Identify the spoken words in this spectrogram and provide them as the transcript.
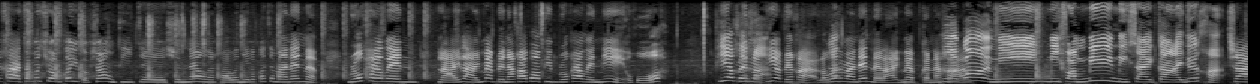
ดีค่ะท่านผู้ชมก็อยู่กับช่อง TJ Channel นะคะ วันนี้เราก็จะมาเล่นแมป Brook Haven หลายหลายแมปเลยนะคะ พอพิมพ์ Brook Haven นี่ โอ้โห เพียบเลขึ้ยนมาค่ะ เพียบเลยค่ะ เราก็จะมาเล่นหลาย ๆ แมปกันนะคะ แล้วก็มีมีซอมบี้มีไซกายด้วยค่ะ ใช่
